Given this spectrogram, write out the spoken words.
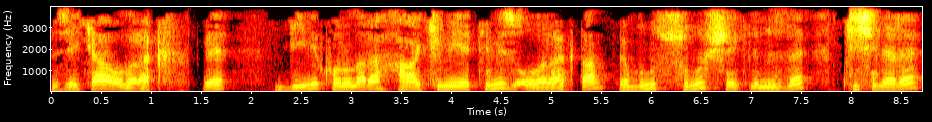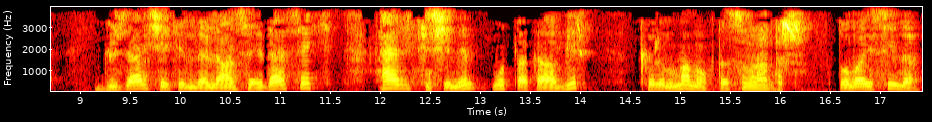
zeka olarak ve dini konulara hakimiyetimiz olaraktan ve bunu sunuş şeklimizle kişilere güzel şekilde lanse edersek her kişinin mutlaka bir kırılma noktası vardır. Dolayısıyla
